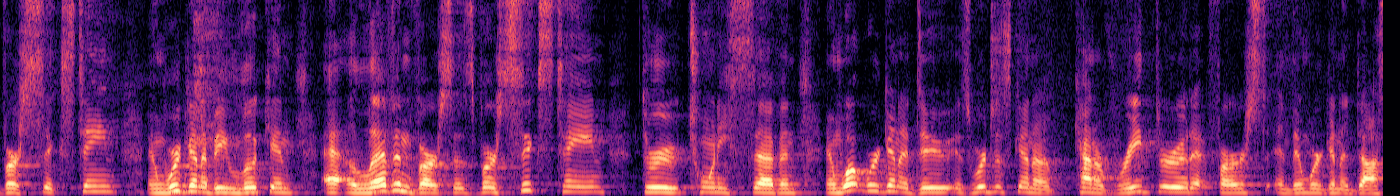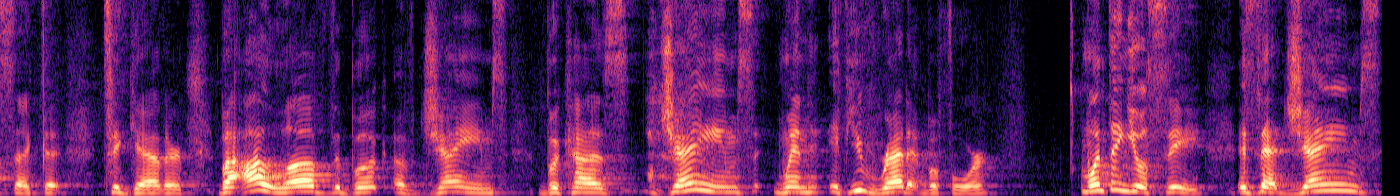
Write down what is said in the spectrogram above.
verse 16. And we're going to be looking at 11 verses, verse 16 through 27. And what we're going to do is we're just going to kind of read through it at first and then we're going to dissect it together. But I love the book of James because James, when if you've read it before, one thing you'll see is that James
